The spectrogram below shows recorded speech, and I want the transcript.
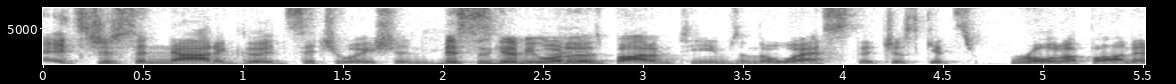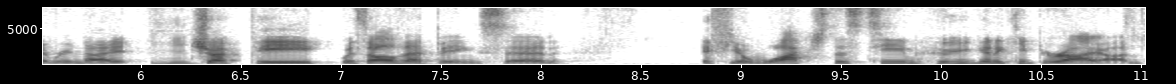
it's just a not a good situation. This is going to be one of those bottom teams in the West that just gets rolled up on every night. Mm-hmm. Chuck P. With all that being said, if you watch this team, who are you going to keep your eye on?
